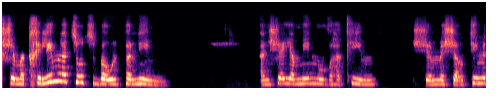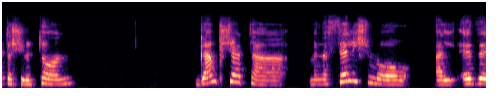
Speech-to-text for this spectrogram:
כשמתחילים לצוץ באולפנים אנשי ימין מובהקים שמשרתים את השלטון, גם כשאתה מנסה לשמור על איזה,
